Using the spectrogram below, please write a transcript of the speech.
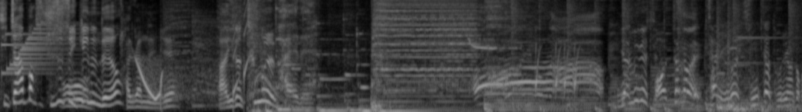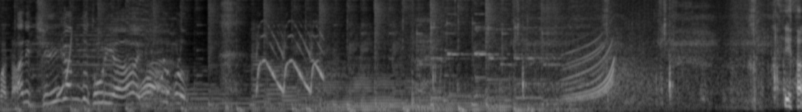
진짜 한 박스 주실 수 있겠는데요? 잘 잡네 이제. 아 이런 틈을 봐야 돼. 아, 야, 모르겠어. 어, 잠깐만. 참 이거 진짜 돌이랑 똑같다. 아니 질감도 돌이야. 이거 볼로 볼로. 야,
